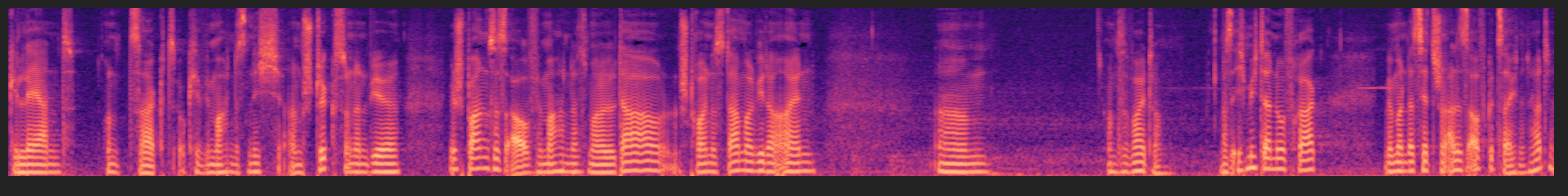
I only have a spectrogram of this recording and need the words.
gelernt und sagt, okay, wir machen das nicht am Stück, sondern wir wir sparen uns das auf, wir machen das mal da, streuen es da mal wieder ein ähm, und so weiter. Was ich mich da nur frage, wenn man das jetzt schon alles aufgezeichnet hat,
